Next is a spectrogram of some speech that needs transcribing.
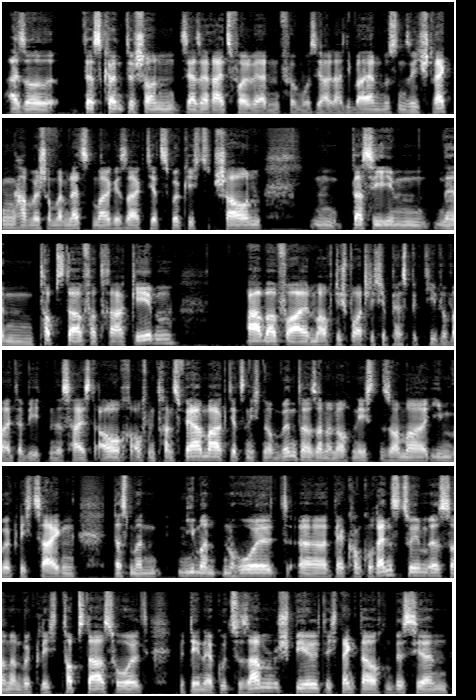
Also das könnte schon sehr, sehr reizvoll werden für Musiala. Die Bayern müssen sich strecken, haben wir schon beim letzten Mal gesagt, jetzt wirklich zu schauen, dass sie ihm einen Topstar-Vertrag geben aber vor allem auch die sportliche Perspektive weiter bieten. Das heißt auch auf dem Transfermarkt, jetzt nicht nur im Winter, sondern auch nächsten Sommer, ihm wirklich zeigen, dass man niemanden holt, äh, der Konkurrenz zu ihm ist, sondern wirklich Topstars holt, mit denen er gut zusammenspielt. Ich denke da auch ein bisschen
